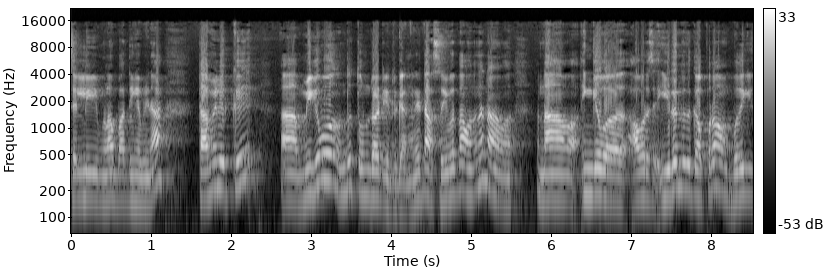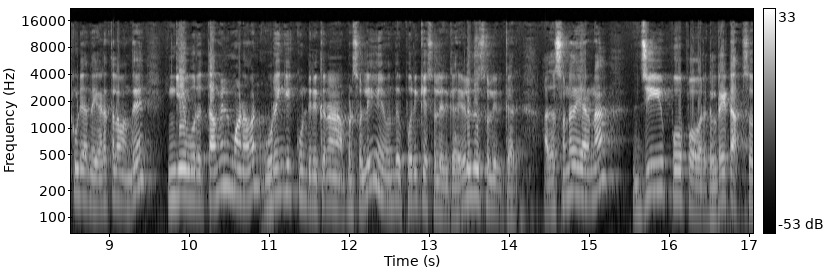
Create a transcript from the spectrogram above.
செல்லி இவங்கெல்லாம் பார்த்தீங்க அப்படின்னா தமிழுக்கு மிகவும் வந்து தொண்டாட்டிட்டு இருக்காங்க. ரைட்டா ஸோ இவர் தான் வந்து நான் நான் இங்கே அவர் இறந்ததுக்கப்புறம் புதைக்கக்கூடிய அந்த இடத்துல வந்து இங்கே ஒரு தமிழ் மாணவன் உறங்கி கொண்டிருக்கிறான் அப்படின்னு சொல்லி வந்து பொறிக்க சொல்லியிருக்காரு எழுத சொல்லியிருக்காரு. அதை சொன்னது யாருன்னா ஜி போப் அவர்கள் ரைட்டா ஸோ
